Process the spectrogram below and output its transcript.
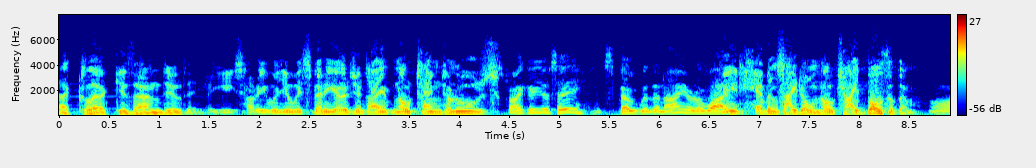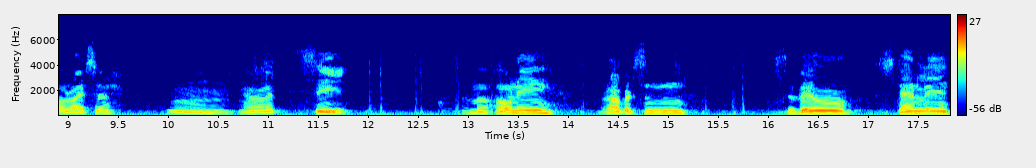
A clerk is on duty. Please hurry, will you? It's very urgent. I've no time to lose. Stryker, you say? It's spelled with an I or a Y? Great heavens, I don't know. Try both of them. All right, sir. Hmm. Now, let's see. Mahoney, Robertson, Seville, Stanley.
